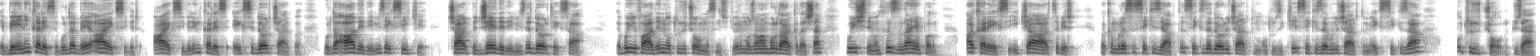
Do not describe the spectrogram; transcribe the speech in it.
E b'nin karesi burada b a eksi 1. a eksi 1'in karesi eksi 4 çarpı. Burada a dediğimiz eksi 2 çarpı c dediğimizde 4 eksi a. E bu ifadenin 33 olmasını istiyorum. O zaman burada arkadaşlar bu işlemi hızlıdan yapalım. a kare eksi 2a artı 1. Bakın burası 8 yaptı. 8'de 4'ü çarptım 32. 8'de bunu çarptım. Eksi 8a 33 oldu. Güzel.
